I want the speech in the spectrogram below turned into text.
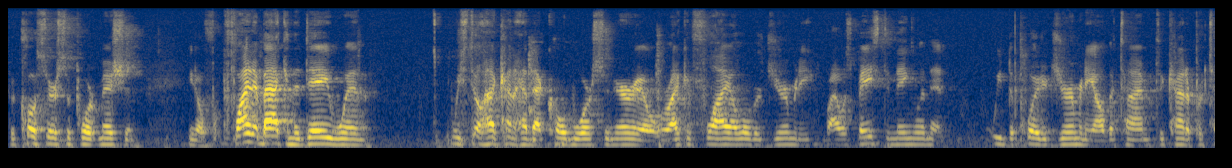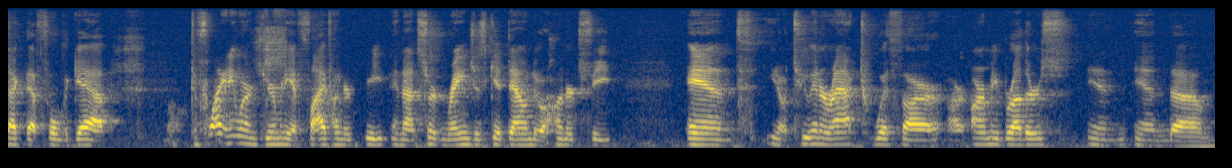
the close air support mission, you know, flying it back in the day when we still had kind of had that Cold War scenario where I could fly all over Germany. I was based in England and we deployed to Germany all the time to kind of protect that Fulda Gap. To fly anywhere in Germany at 500 feet and on certain ranges get down to 100 feet and you know to interact with our, our army brothers in in um,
